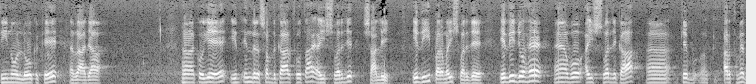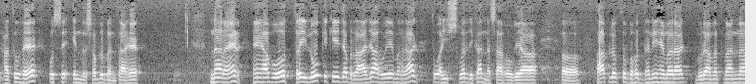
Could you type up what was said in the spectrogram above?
तीनों लोक के राजा। को ये इंद्र शब्द का अर्थ होता है ऐश्वर्यशाली। यदि परमैश्वर्य। यदि जो है वो ऐश्वर्य का के अर्थ में धातु है, उससे इंद्र शब्द बनता है। नारायण अब वो त्रैलोक्य के जब राजा हुए महाराज तो ऐश्वर्य का नशा हो गया। आप लोग तो बहुत धनी हैं महाराज, बुरा मत मानना।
